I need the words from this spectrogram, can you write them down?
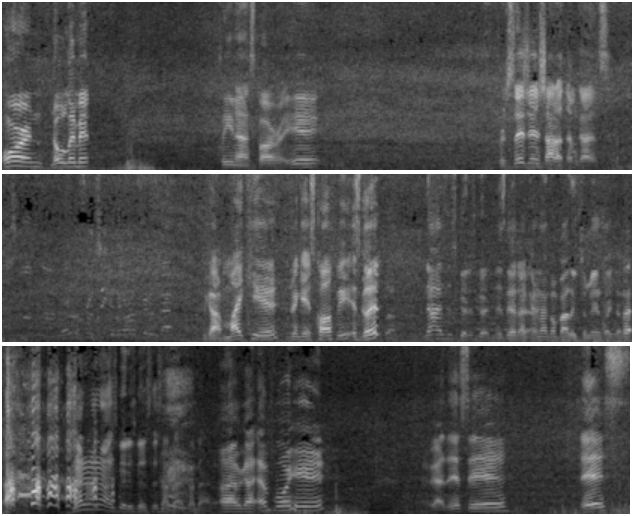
Orn, no limit. Clean ass car right here. Precision, shout out them guys. We got Mike here drinking his coffee. It's good. Nah, it's, it's good. It's good. It's good? Yeah, Okay. I'm not gonna violate your man's like that. no, no, no, no. It's good. It's good. It's, it's not bad. It's not bad. All right, we got M4 here. We got this here. This.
